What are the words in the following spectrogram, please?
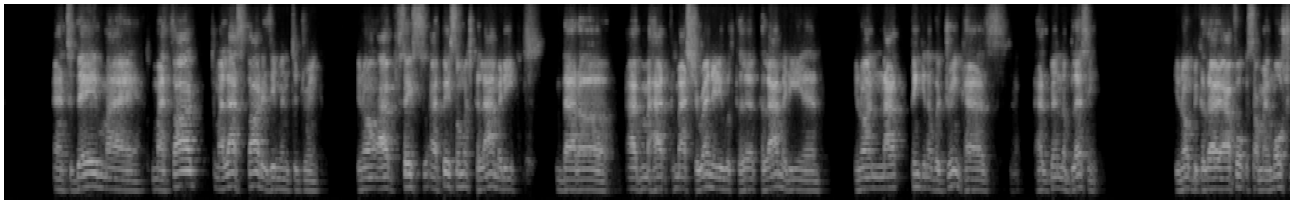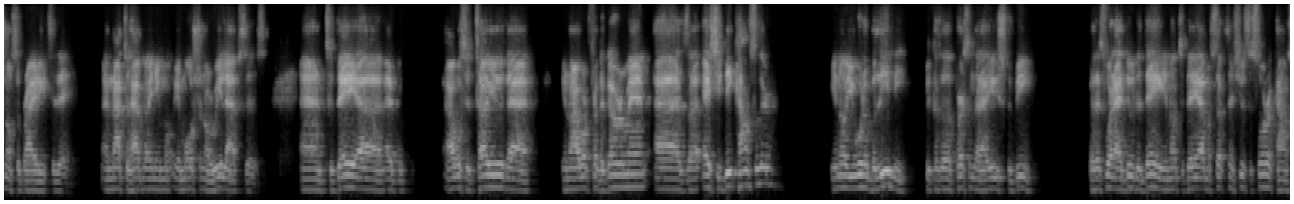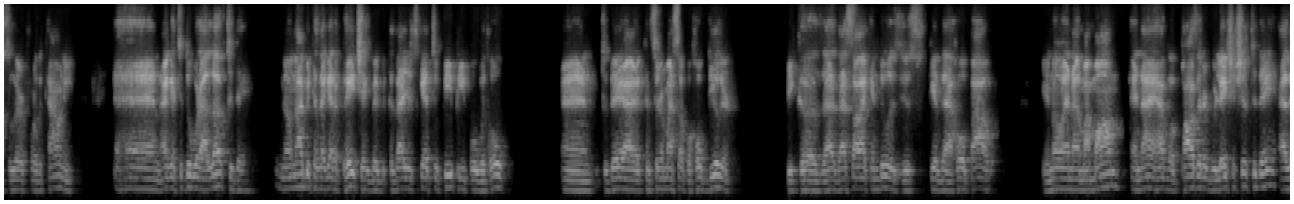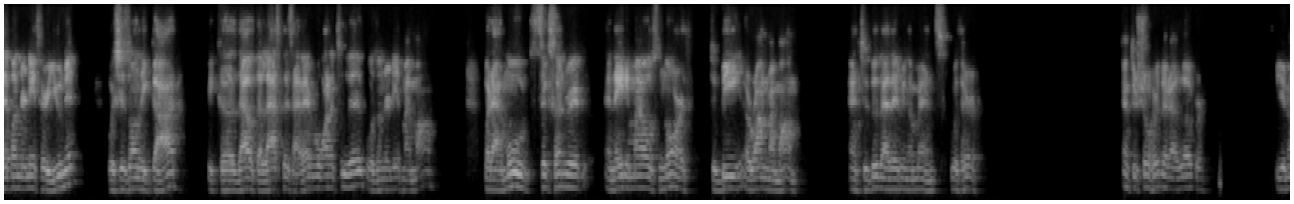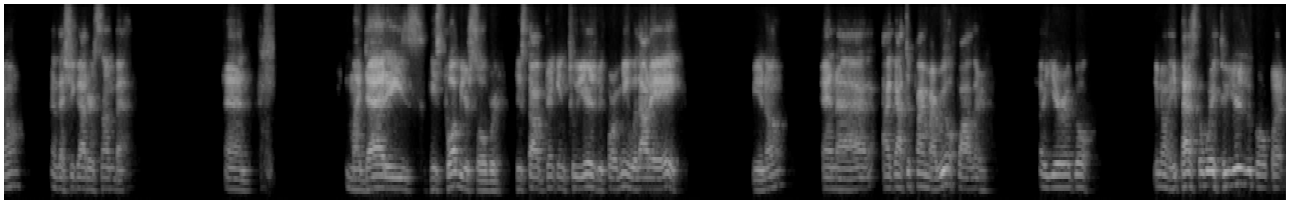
And today my my thought, my last thought is even to drink. You know, I've faced I faced so much calamity that uh I've had to match serenity with calamity, and you know, I'm not thinking of a drink has has been a blessing. You know, because I, I focus on my emotional sobriety today, and not to have any emotional relapses. And today, uh, I, I was to tell you that you know I work for the government as a SUD counselor. You know, you wouldn't believe me because of the person that I used to be but it's what I do today. You know, today I'm a substance use disorder counselor for the county, and I get to do what I love today. You know, not because I get a paycheck, but because I just get to feed people with hope. And today I consider myself a hope dealer because that, that's all I can do is just give that hope out. You know, and uh, my mom and I have a positive relationship today. I live underneath her unit, which is only God, because that was the last place I've ever wanted to live was underneath my mom but I moved 680 miles north to be around my mom and to do that living amends with her and to show her that I love her, you know, and that she got her son back. And my dad, he's he's 12 years sober. He stopped drinking two years before me without AA, you know. And I I got to find my real father a year ago you know, he passed away two years ago, but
